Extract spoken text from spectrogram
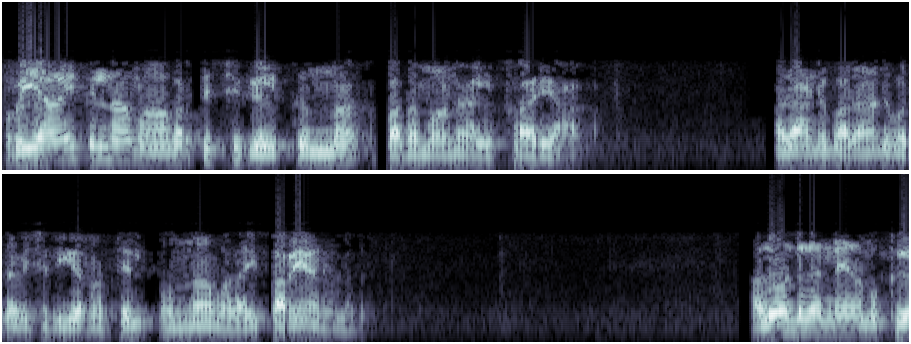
അപ്പൊ ഈ ആയത്തിൽ നാം ആവർത്തിച്ച് കേൾക്കുന്ന പദമാണ് അൽഖാര്യ അതാണ് പദാനുപത വിശദീകരണത്തിൽ ഒന്നാമതായി പറയാനുള്ളത്. അതുകൊണ്ട് തന്നെ നമുക്ക്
